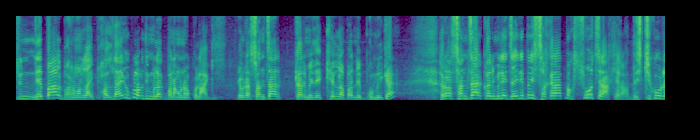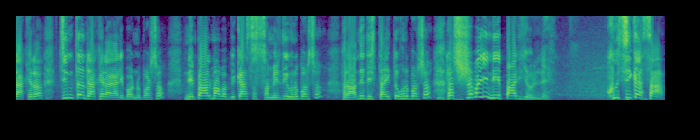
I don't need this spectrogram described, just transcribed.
जुन नेपाल भ्रमणलाई फलदायी उपलब्धिमूलक बनाउनको लागि एउटा सञ्चारकर्मीले खेल्न पर्ने भूमिका र सञ्चारकर्मीले जहिले पनि सकारात्मक सोच राखेर दृष्टिकोण राखेर चिन्तन राखेर अगाडि बढ्नुपर्छ। नेपालमा अब विकास र समृद्धि हुनुपर्छ राजनीतिक स्थायित्व हुनुपर्छ र सबै नेपालीहरूले खुसीका साथ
